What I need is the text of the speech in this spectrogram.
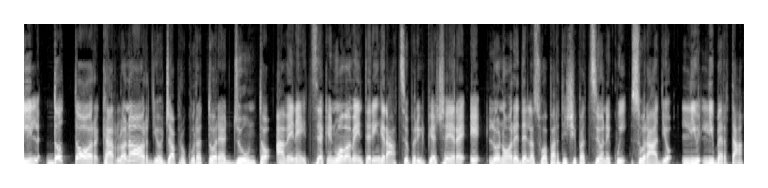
il dottor Carlo Nordio, già procuratore aggiunto a Venezia, che nuovamente ringrazio per il piacere e l'onore della sua partecipazione qui su Radio Li- Libertà.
